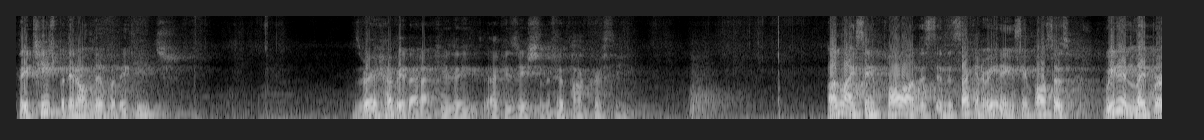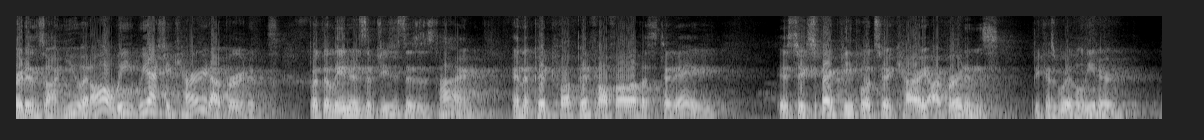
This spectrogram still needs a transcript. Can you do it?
they teach, but they don't live what they teach. It's very heavy, that accusa- accusation of hypocrisy. Unlike St. Paul in, this, in the second reading, St. Paul says, We didn't lay burdens on you at all. We, we actually carried our burdens. But the leaders of Jesus' time, and the pitfall, pitfall for all of us today, is to expect people to carry our burdens because we're the leader,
